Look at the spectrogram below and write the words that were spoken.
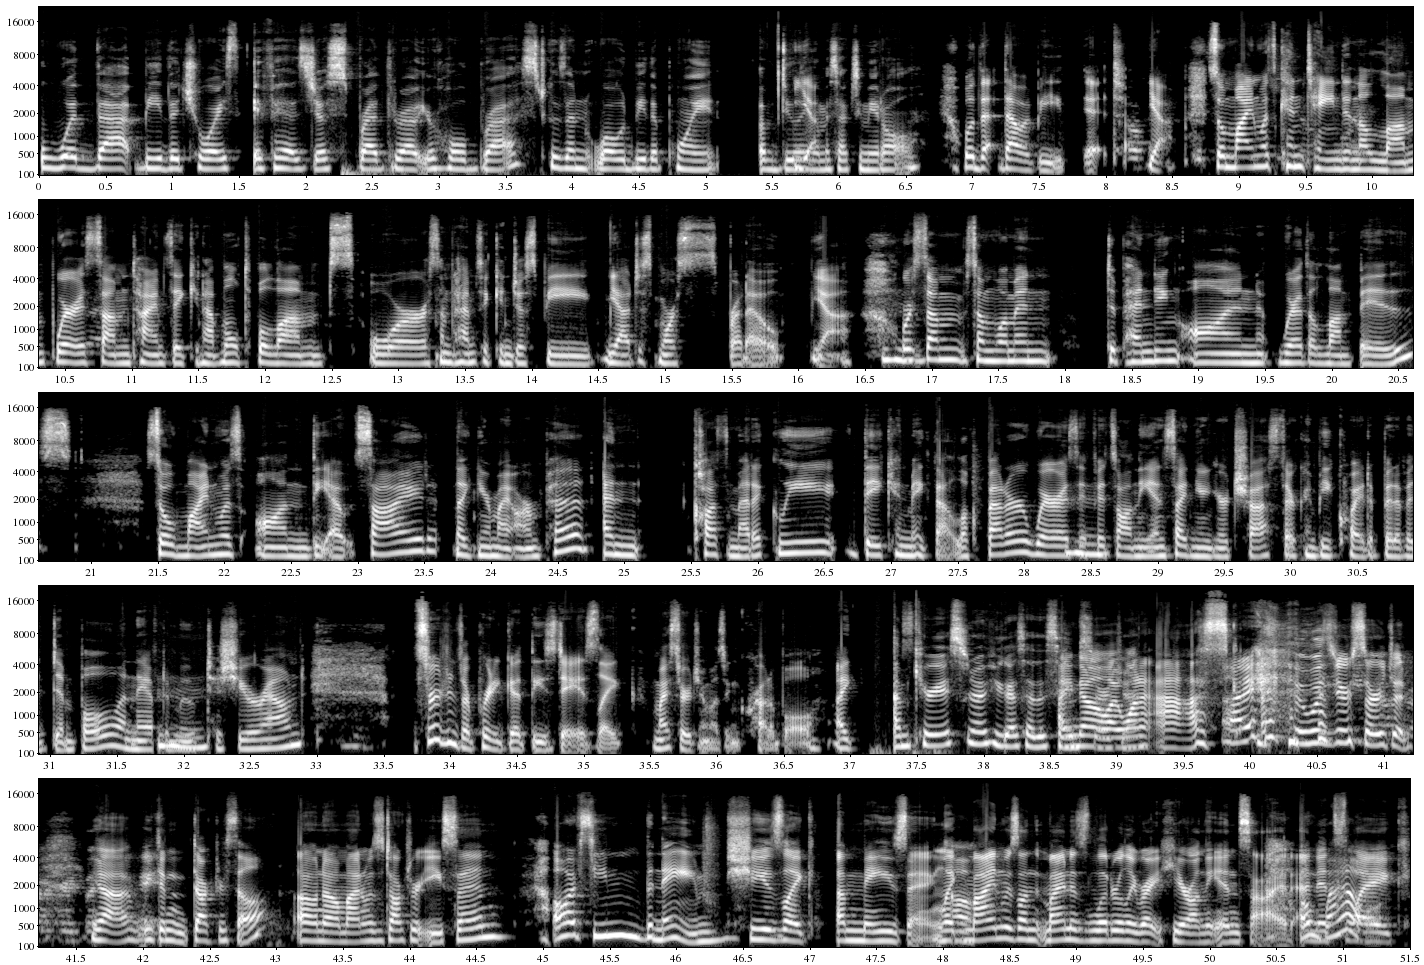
would that be the choice if it has just spread throughout your whole breast? Because then what would be the point of doing Yeah. a mastectomy at all? Well, that that would be it. Yeah. So mine was contained in a lump, whereas sometimes they can have multiple lumps, or sometimes it can just be yeah, just more spread out. Yeah. Or Mhm. some some women, depending on where the lump is. So mine was on the outside, like near my armpit, and cosmetically they can make that look better whereas if Mhm. it's on the inside near your chest there can be quite a bit of a dimple and they have to move tissue around surgeons are pretty good these days like my surgeon was incredible i I'm curious to know if you guys had the same I know. I want to ask. I- Who was your surgeon? yeah, we can. dr sill Oh no, mine was Dr. Eason. oh i've seen the name She is like amazing. Like Oh. mine was on. Mine is literally right here on the inside, oh, and Oh, it's wow. like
